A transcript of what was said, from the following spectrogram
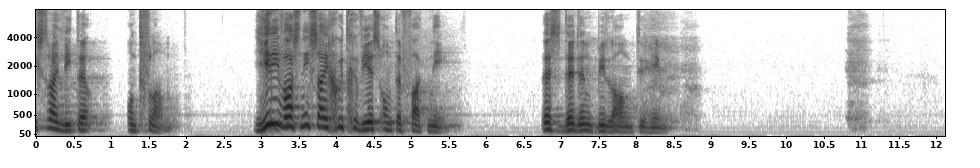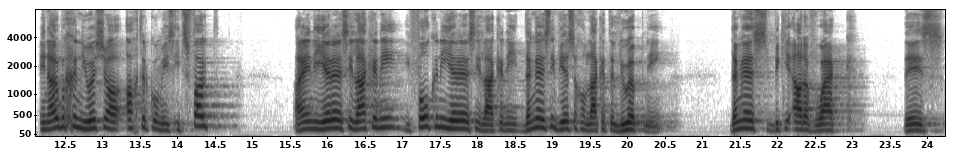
Israeliete ontvlam. Hierdie was nie sy goed gewees om te vat nie. This didn't belong to him. En nou begin Josua agterkom hier's iets fout. Hy en die Here is nie lekker nie. Die volk in die Here is nie lekker nie. Dinge is nie besig om lekker te loop nie. Dinge is bietjie out of whack. There's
